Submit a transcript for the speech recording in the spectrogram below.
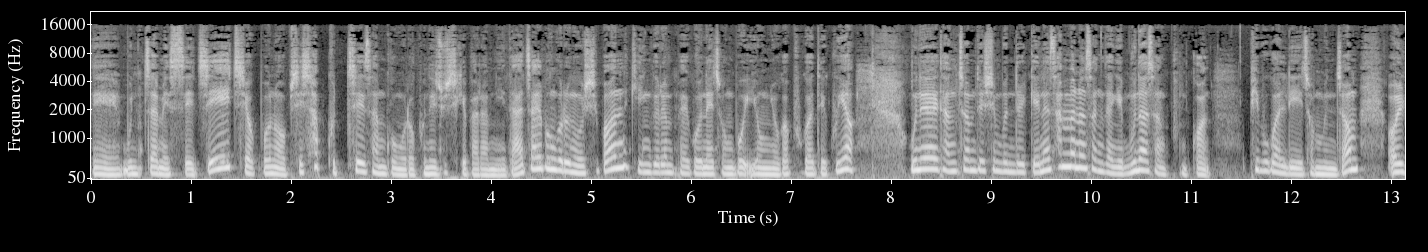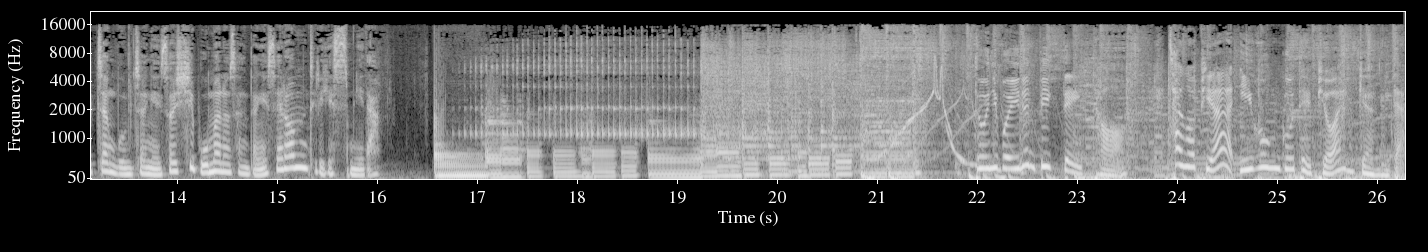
네, 문자 메시지 지역 번호 없이 샵 9730으로 보내 주시기 바랍니다. 짧은 글은 50원, 긴 글은 100원의 정보 이용료가 부과되고요. 오늘 당첨되신 분들께는 3만 원 상당의 문화상품권, 피부관리 전문점 얼짱 몸짱에서 15만 원 상당의 세럼 드리겠습니다. 돈이 보이는 빅데이터 창업이야 이홍구 대표와 함께합니다.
